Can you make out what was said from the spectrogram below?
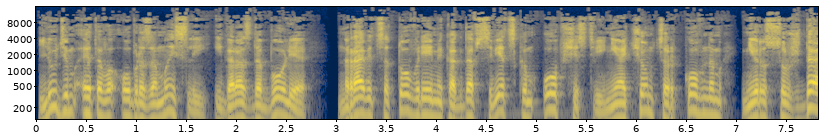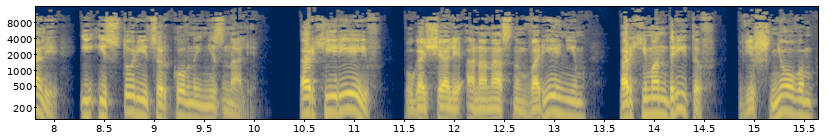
Людям этого образа мыслей и гораздо более нравится то время, когда в светском обществе ни о чем церковном не рассуждали и истории церковной не знали. Архиереев угощали ананасным вареньем, архимандритов — вишневым,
